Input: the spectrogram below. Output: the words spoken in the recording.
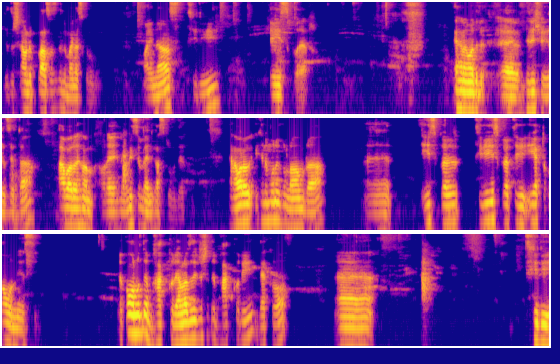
যেহেতু সামনে প্লাস আছে, তাহলে মাইনাস করব। মাইনাস থ্রি এ স্কোয়ার এখন আমাদের ফিনিশ হয়ে গেছে এটা। আবার এখন আমরা এখানে নিচের লাইন কাজ করব, দেখো। এখন আবার এখানে মনে করলাম আমরা এই স্কোয়ার থ্রি এ স্কোয়ার থেকে এই একটা কমন নিয়েছি। কমন মধ্যে ভাগ করি। আমরা যদি এটার সাথে ভাগ করি, দেখো থ্রি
